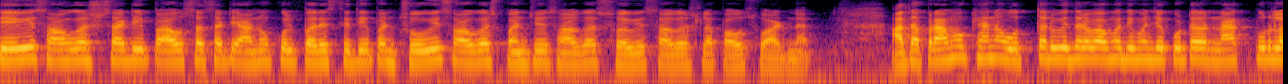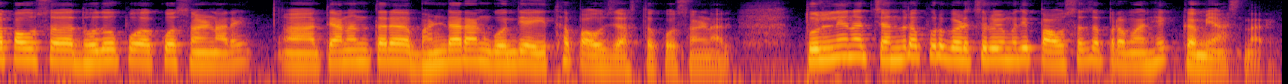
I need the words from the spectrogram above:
तेवीस ऑगस्टसाठी पावसासाठी अनुकूल परिस्थिती पण चोवीस ऑगस्ट पंचवीस ऑगस्ट सव्वीस ऑगस्टला पाऊस वाढणार. आता प्रामुख्यानं उत्तर विदर्भामध्ये म्हणजे कुठं नागपूरला पाऊस धोधो कोसळणार आहे. त्यानंतर भंडारा आणि गोंदिया इथं पाऊस जास्त कोसळणार आहे. तुलनेनं चंद्रपूर गडचिरोलीमध्ये पावसाचं प्रमाण हे कमी असणार आहे.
